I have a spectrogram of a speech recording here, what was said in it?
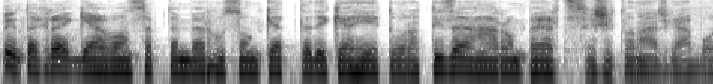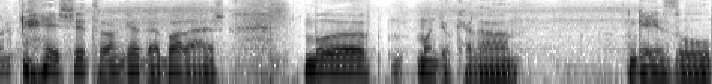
Péntek reggel van, szeptember 22-e, 7 óra 13 perc, és itt van Ács Gábor. És itt van Gede Balázs. Mondjuk el a Gézó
